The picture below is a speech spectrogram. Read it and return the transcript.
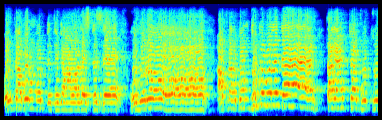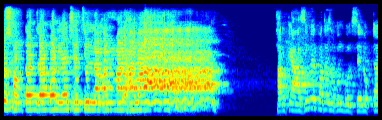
ওই তাবুর মধ্যে থেকে আওয়াজ আসতেছে, হুজুর, আপনার বন্ধুকে বলে দেন, তার একটা পুত্র সন্তান জন্ম নিয়েছে চিল্লা খাম্মার হাওয়া ফারুকে আজমের কথা যখন বলছে, লোকটা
